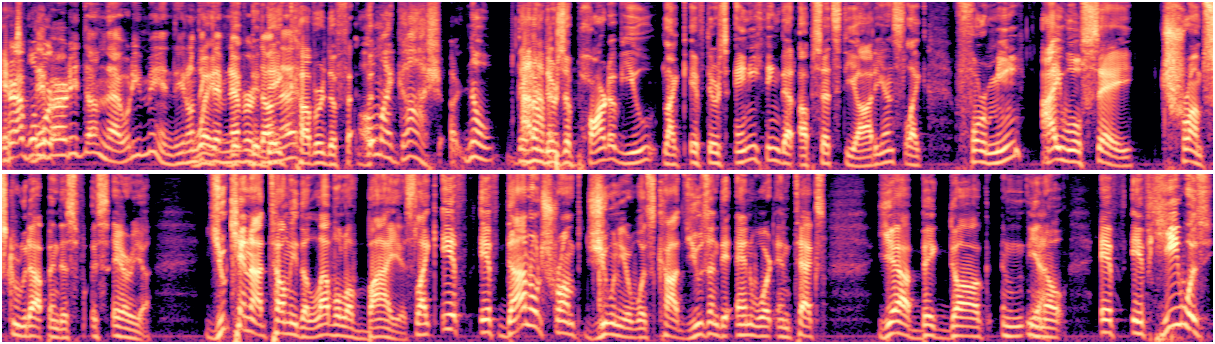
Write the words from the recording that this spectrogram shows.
Here, I have one They've more. already done that. What do you mean? You don't Wait, think they've never did done they that? cover the fa- oh my gosh! Uh, no, they Adam, haven't. there's a part of you, like if there's anything that upsets the audience, like for me, I will say Trump screwed up in this, this area. You cannot tell me the level of bias. Like if if Donald Trump Jr. was caught using the N word in text, yeah, big dog, and you Yeah. know, if if he was,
